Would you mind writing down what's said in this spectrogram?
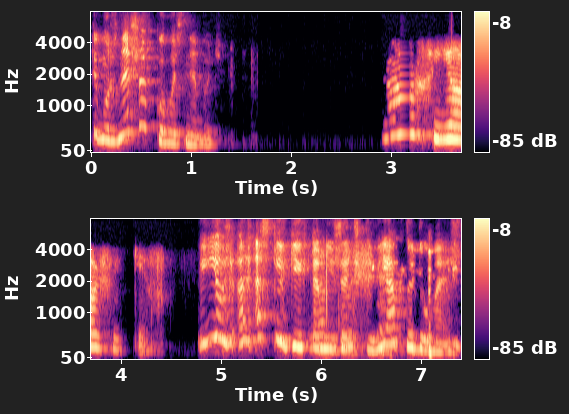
Тимур, знайшов когось небудь? Є вже- а, а скільки їх там їжачків? Як ти думаєш?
